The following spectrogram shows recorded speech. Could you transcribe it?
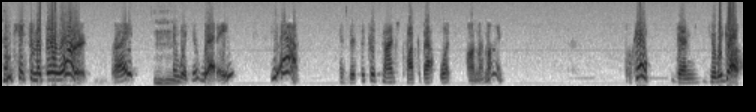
and take them at their word. right? Mhm. And when you're ready, you ask, is this a good time to talk about what's on my mind? Okay, then here we go.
